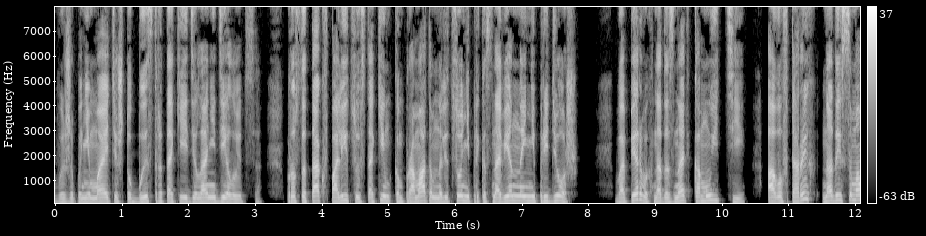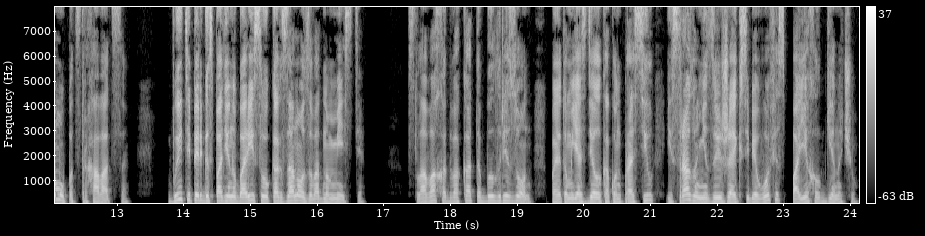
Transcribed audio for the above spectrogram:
вы же понимаете, что быстро такие дела не делаются. Просто так в полицию с таким компроматом на лицо неприкосновенной не придешь. Во-первых, надо знать, кому идти, а во-вторых, надо и самому подстраховаться. Вы теперь господину Борисову как заноза в одном месте. В словах адвоката был резон, поэтому я сделал, как он просил, и сразу, не заезжая к себе в офис, поехал к Генычу.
